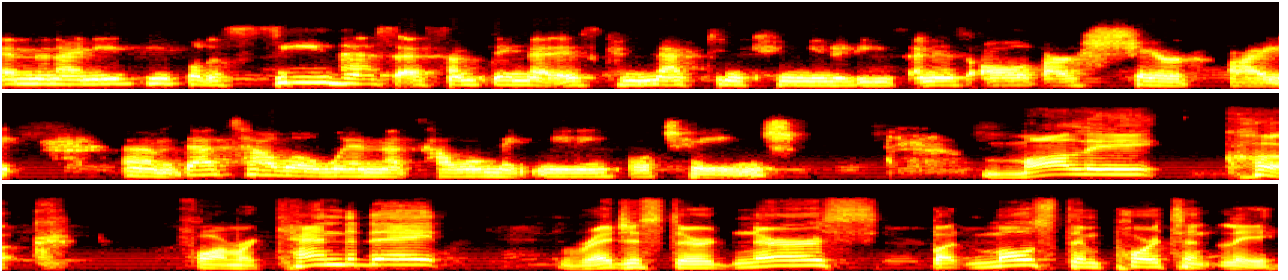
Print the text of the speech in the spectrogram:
And then I need people to see this as something that is connecting communities and is all of our shared fight. Um, that's how we'll win. That's how we'll make meaningful change. Molly Cook, former candidate, registered nurse, but most importantly,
